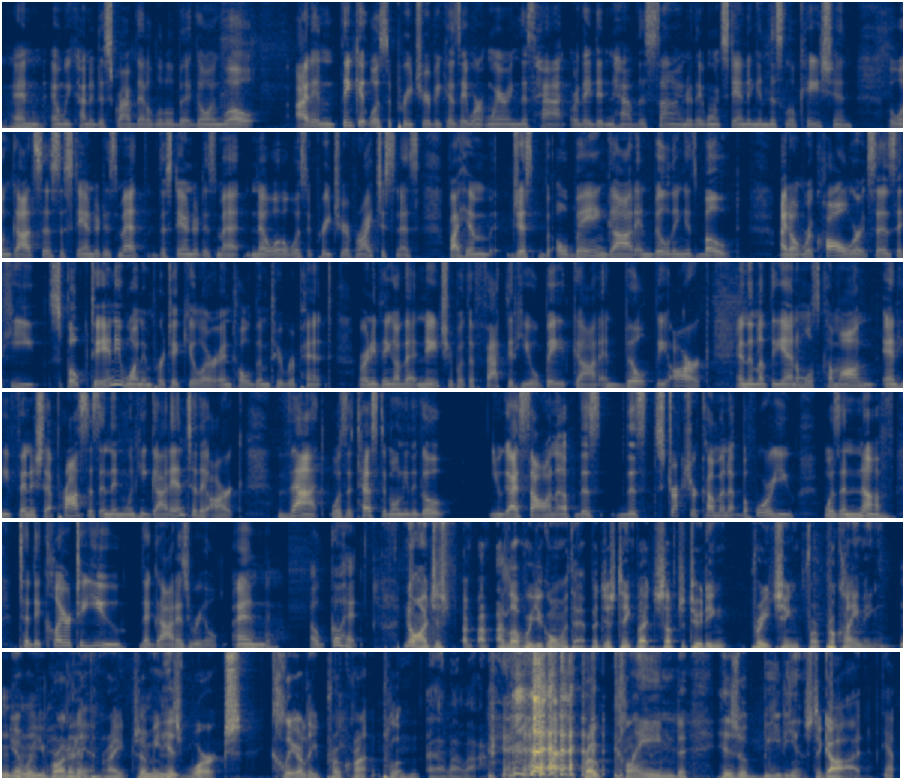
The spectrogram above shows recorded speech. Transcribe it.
Mm-hmm. And and we kind of described that a little bit, going, well, I didn't think it was a preacher because they weren't wearing this hat or they didn't have this sign or they weren't standing in this location. But when God says the standard is met, the standard is met. Noah was a preacher of righteousness by him just obeying God and building his boat. I don't recall where it says that he spoke to anyone in particular and told them to repent or anything of that nature, but the fact that he obeyed God and built the ark and then let the animals come on and he finished that process. And then when he got into the ark, that was a testimony to go, you guys saw enough. This this structure coming up before you was enough to declare to you that God is real. And mm-hmm. oh, go ahead. No, I just I, I- I love where you're going with that, but just think about substituting preaching for proclaiming. You know where mm-hmm. you brought it in, right? So I mean, his mm-hmm. works clearly procl- pl- uh, la, la, proclaimed his obedience to God, Yep.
